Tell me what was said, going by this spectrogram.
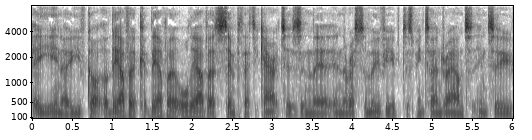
you know you've got the other the other all the other sympathetic characters in the in the rest of the movie have just been turned around into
